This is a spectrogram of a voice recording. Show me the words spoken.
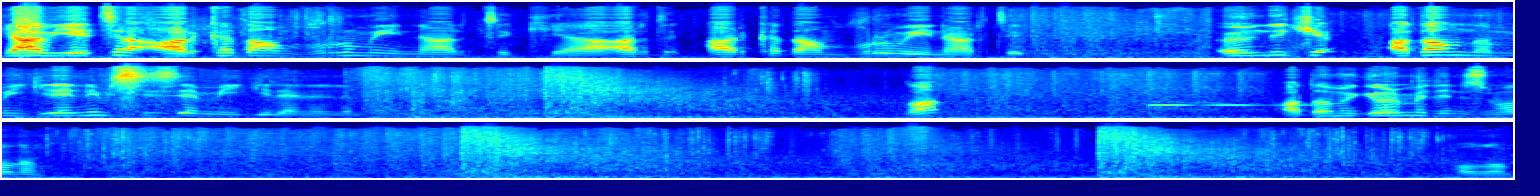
Ya yeter arkadan vurmayın artık ya. Artık arkadan vurmayın artık. Öndeki adamla mı ilgilenelim sizle mi ilgilenelim? Lan. Adamı görmediniz mi oğlum? Oğlum.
